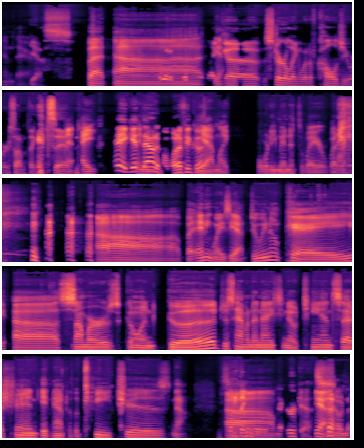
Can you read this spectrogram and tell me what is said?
him there. Yes. But I would have uh, like uh, Sterling would have called you or something and said, I, "Hey, get and- down." But what if you could? yeah, I'm like 40 minutes away or whatever. uh but anyways yeah doing okay uh summer's going good just having a nice you know tan session getting out to the beaches no Something Um, yeah no, no,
